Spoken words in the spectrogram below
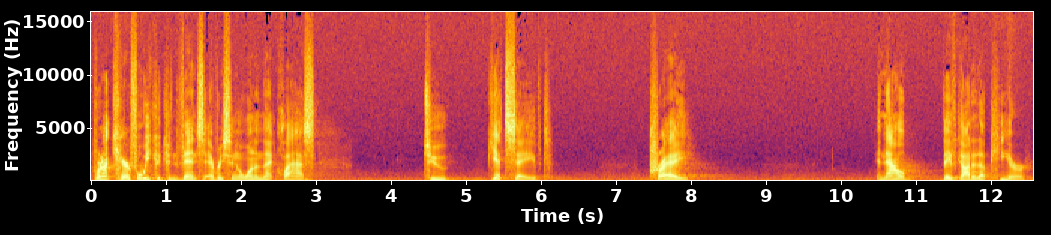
If we're not careful, we could convince every single one in that class to get saved, pray, and now they've got it up here,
